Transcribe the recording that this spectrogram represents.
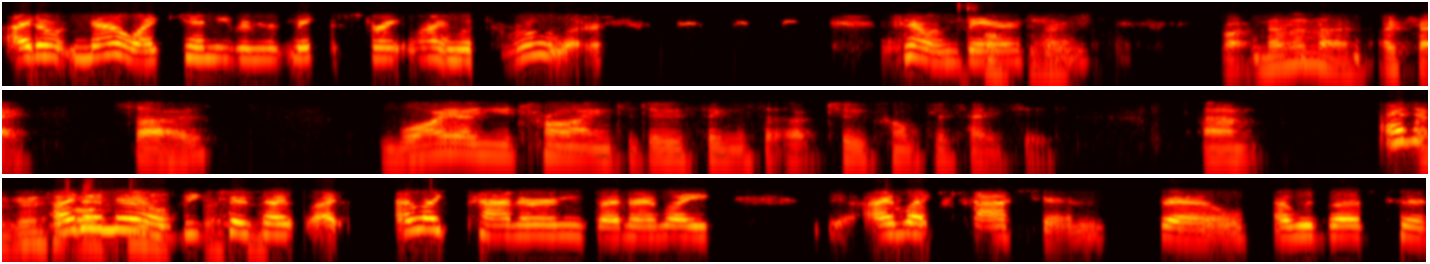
I don't know. I can't even make a straight line with a ruler. It's how embarrassing. Right. No, no, no. Okay. So, why are you trying to do things that are too complicated? Um, I don't, I don't know because. I, I I like patterns and I like I like fashion. So I would love to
